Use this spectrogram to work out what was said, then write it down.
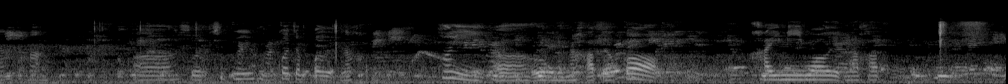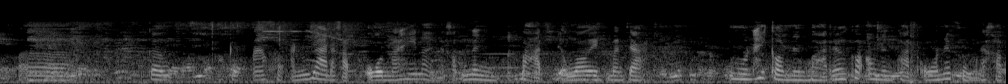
นะคะส่วนคลิปนี้ผมก็จะเปิดนะครับให้ลงนะครับ แล้วก็ใครมี wallet นะครับ เอ่อก็ขอขออนุญาตนะครับ โอนมาให้หน่อยนะครับหนึ่งบาท เดี๋ยววันมันจะโอนให้ก่อนหนึ่งบาทแล้วก็เอาหนึ่งบาทโอนให้ผมนะครับ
